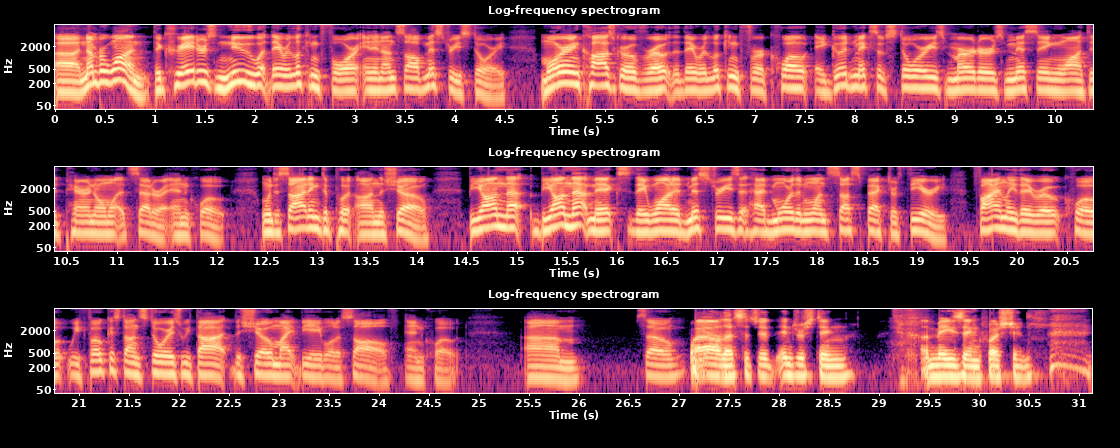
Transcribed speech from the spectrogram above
Uh, number one, the creators knew what they were looking for in an unsolved mystery story. Meurer and Cosgrove wrote that they were looking for, quote, a good mix of stories, murders, missing, wanted, paranormal, etc., end quote, when deciding to put on the show. Beyond that, beyond that mix, they wanted mysteries that had more than one suspect or theory. Finally, they wrote, "quote We focused on stories we thought the show might be able to solve." End quote. Um, so wow, yeah. that's such an interesting, amazing question.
